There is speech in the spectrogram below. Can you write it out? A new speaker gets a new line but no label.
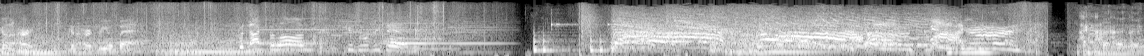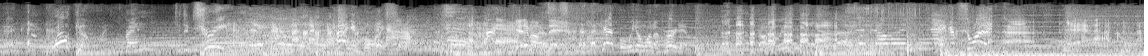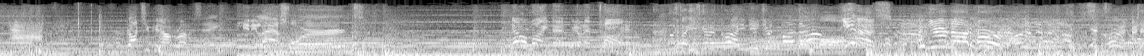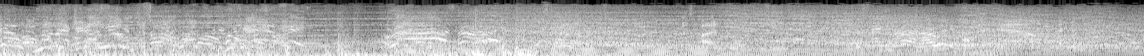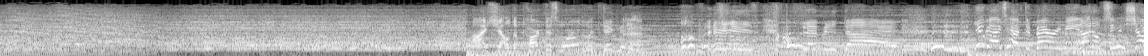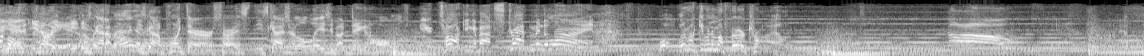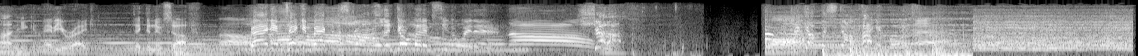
gonna hurt. It's gonna hurt real bad.
But not for long, because you'll be dead. Welcome, my friend, to the tree. Hang it, boys.
Get him up there.
Careful, we don't want to hurt him.
Make him swim.
Thought you could outrun us, eh?
Any last words?
I shall depart this world with dignity. Uh. Oh, please, don't let me die. You guys have to bury me, and I don't see a shovel.
Yeah, you know, he, has got a he's got a point there, sir. These, these guys are a little lazy about digging holes.
What are you talking about? Strap him into line.
Well, what about giving him a fair trial?
No.
Come on, you guys.
Maybe you're right. Take the noose off. Oh. Bag him, take him back to the stronghold, and don't let him see the way there.
No.
Shut up! Pick up the stuff. Hang it, boys.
